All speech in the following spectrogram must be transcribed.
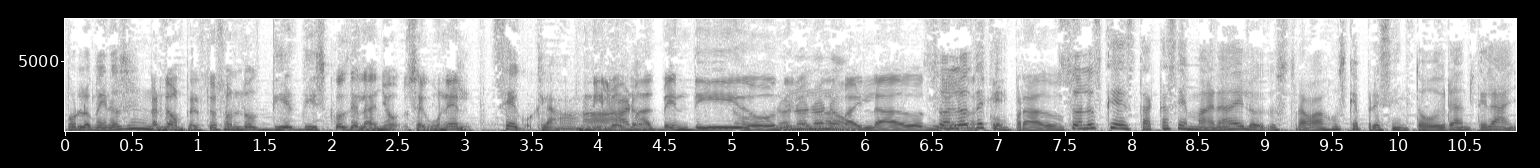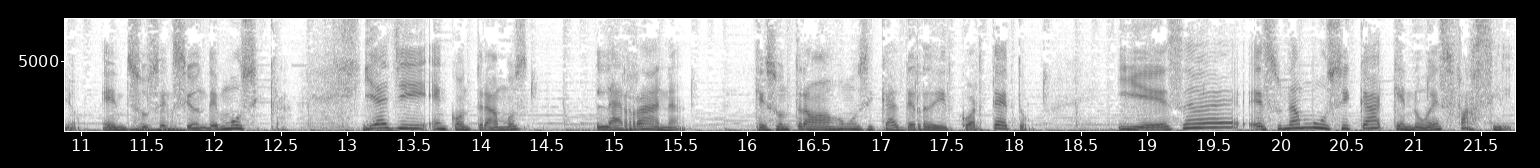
por lo menos en... Perdón, pero estos son los 10 discos del año según él. Segu- claro. Ni los más vendidos, ni los más bailados, ni son los, más que, comprados. Son los que destaca Semana de los, los trabajos que presentó durante el año en su sección de música. Y allí encontramos La Rana, que es un trabajo musical de Redir Cuarteto. Y es, eh, es una música que no es fácil,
